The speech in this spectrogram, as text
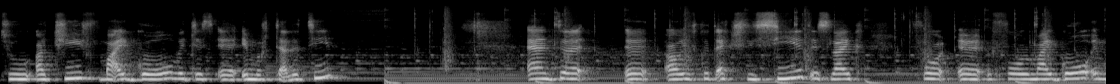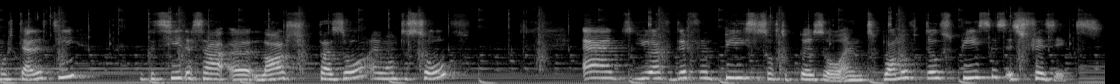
to achieve my goal, which is uh, immortality. And uh, uh, how you could actually see it is like for uh, for my goal, immortality. You could see it as a, a large puzzle I want to solve. And you have different pieces of the puzzle, and one of those pieces is physics.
